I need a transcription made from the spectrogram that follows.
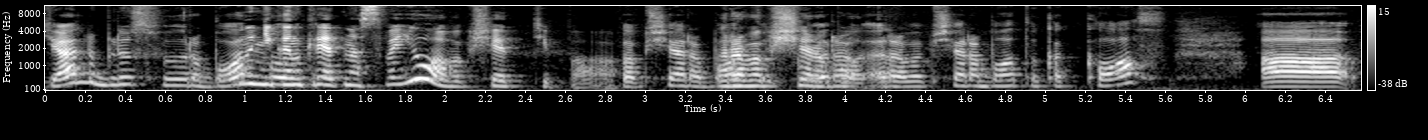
я люблю свою работу. Ну, не конкретно свою, а вообще, типа... Вообще работу. Вообще работу. Вообще работу как класс. А,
